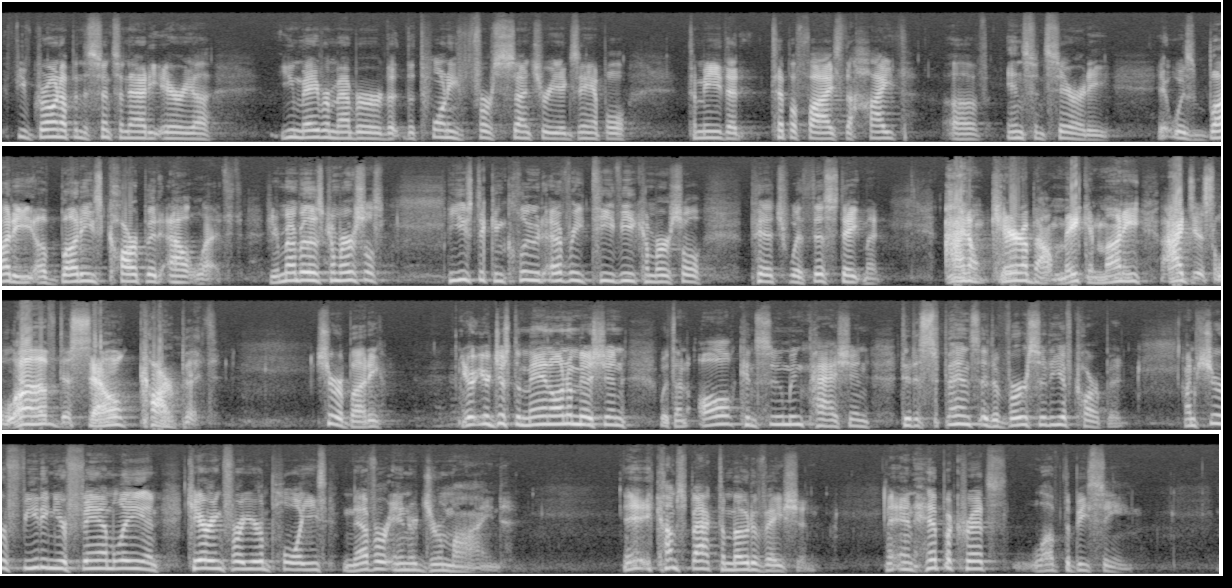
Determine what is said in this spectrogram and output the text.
if you've grown up in the Cincinnati area, you may remember the, the 21st century example to me that typifies the height of insincerity. It was Buddy of Buddy's Carpet Outlet. Do you remember those commercials? He used to conclude every TV commercial pitch with this statement I don't care about making money, I just love to sell carpet. Sure, buddy. You're, you're just a man on a mission with an all consuming passion to dispense a diversity of carpet. I'm sure feeding your family and caring for your employees never entered your mind. It comes back to motivation. And hypocrites love to be seen.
